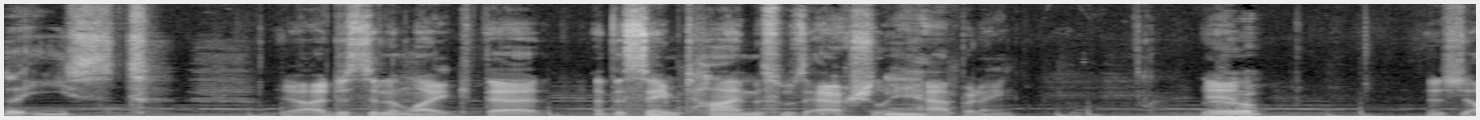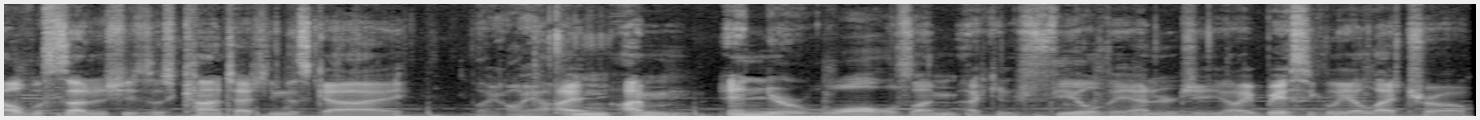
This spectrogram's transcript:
the east. Yeah, I just didn't like that. At the same time, this was actually happening. And- Yeah. and she, all of a sudden she's just contacting this guy like oh yeah I, i'm in your walls i'm i can feel the energy like basically electro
